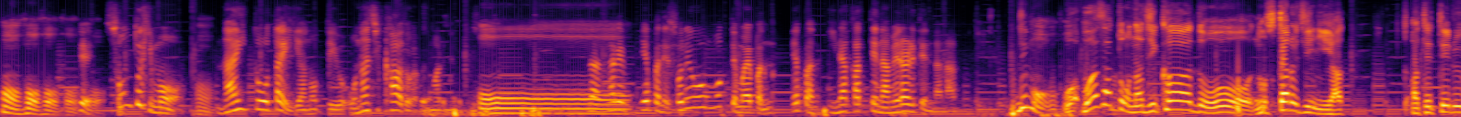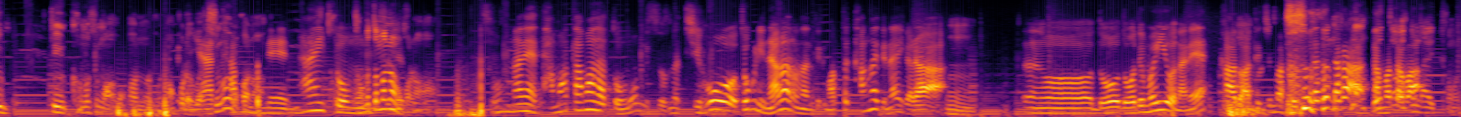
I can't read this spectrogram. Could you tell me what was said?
ほうほうほうほうで、その時もほ内藤対矢野っていう同じカードが組まれてるんですよ。ほだからやっぱね、それを思ってもやっぱ、やっぱ田舎って舐められてんだなっていう。でもわわざと同じカードをノスタルジーにや当ててるっていう可能性もあるのかな？これは違うのかな？ね、ないと思うんですよたまたまなのかな？そんなね、たまたまだと思うんですよ。そんな地方、特に長野なんて全く考えてないから、うん。あのーどうどうでもいいようなね、カード当てちまう。そだったら、たまたま、ないと思う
